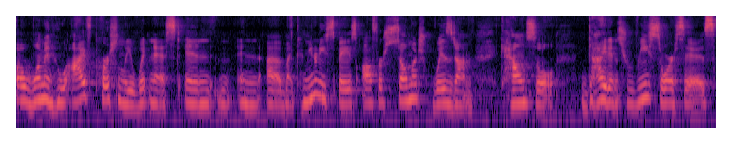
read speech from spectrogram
a woman who I've personally witnessed in in uh, my community space offer so much wisdom, counsel, guidance, resources,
